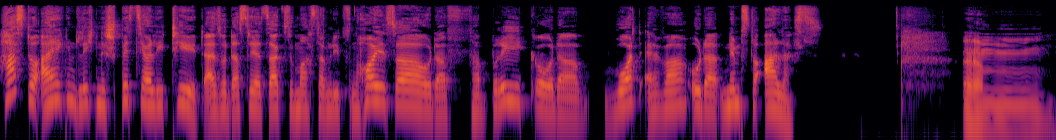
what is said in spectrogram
hast du eigentlich eine Spezialität? Also, dass du jetzt sagst, du machst am liebsten Häuser oder Fabrik oder whatever, oder nimmst du alles? Ähm,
